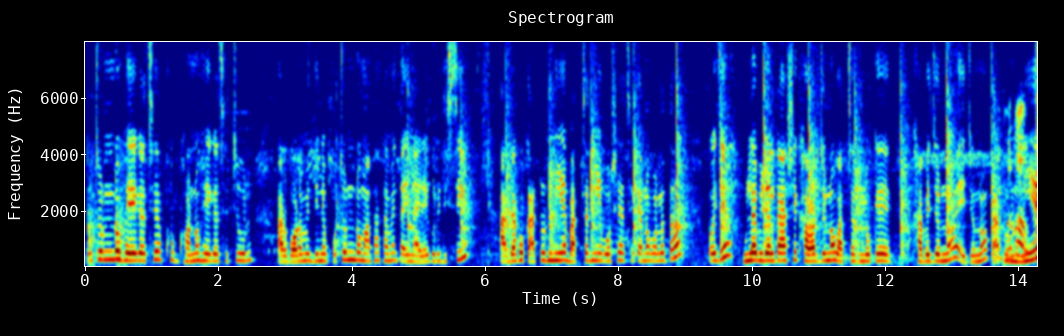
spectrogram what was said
প্রচণ্ড হয়ে গেছে খুব ঘন হয়ে গেছে চুল। আর গরমের দিনে প্রচণ্ড মাথা খামে তাই নাইড়ে করে দিচ্ছি আর দেখো কার্টুন নিয়ে বাচ্চা নিয়ে বসে আছে কেন বলো তো? ওই যে হুলা বিড়ালটা আসে খাওয়ার জন্য বাচ্চাগুলোকে খাবে জন্য এই জন্য কার্টুন নিয়ে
